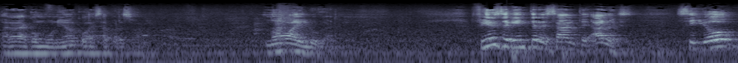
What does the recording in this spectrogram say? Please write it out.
Para la comunión con esa persona. No hay lugar. Fíjense qué interesante, Alex. Si yo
